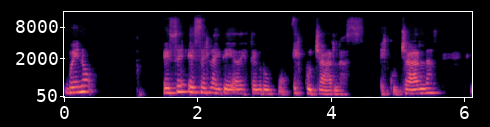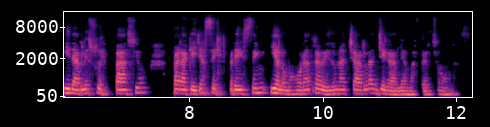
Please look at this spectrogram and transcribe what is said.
bueno, ese, esa es la idea de este grupo, escucharlas, escucharlas y darles su espacio para que ellas se expresen y a lo mejor a través de una charla llegarle a más personas.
